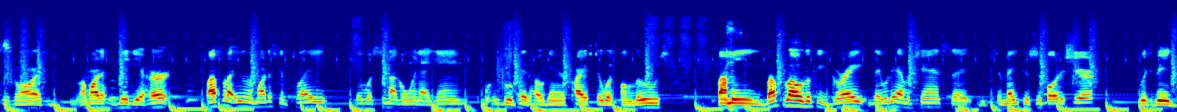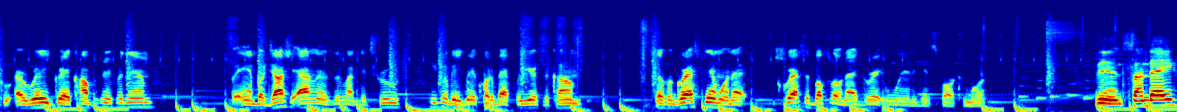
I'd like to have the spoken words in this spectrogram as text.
just Lamar, Lamar Jackson did get hurt. But I feel like even Lamar Jackson played, they were still not gonna win that game. When people played the whole game, they probably still was gonna lose. But I mean, Buffalo looking great. They really have a chance to to make the Super Bowl this year, which would be a, a really great accomplishment for them. But and but Josh Allen is looking like the truth. He's gonna be a great quarterback for years to come. So congrats to them on that. Congrats to Buffalo on that great win against Baltimore. Then Sunday,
